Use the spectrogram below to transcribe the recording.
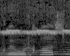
glue to glass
